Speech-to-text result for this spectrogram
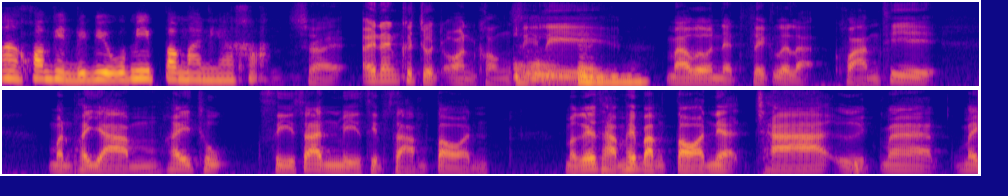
อืมอ่าความเห็นรีวิวก็มีประมาณเนี้ยค่ะ ใช่ ไอ้นั่นคือจุดอ่อนของซีรีส์อืม Marvel Netflix เลยแหละ ความที่มันพยายามให้ทุกซีซั่นมีสิบสามตอน มันก็จะทำให้บางตอนเนี่ย ช้าอืดมาก ไม่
